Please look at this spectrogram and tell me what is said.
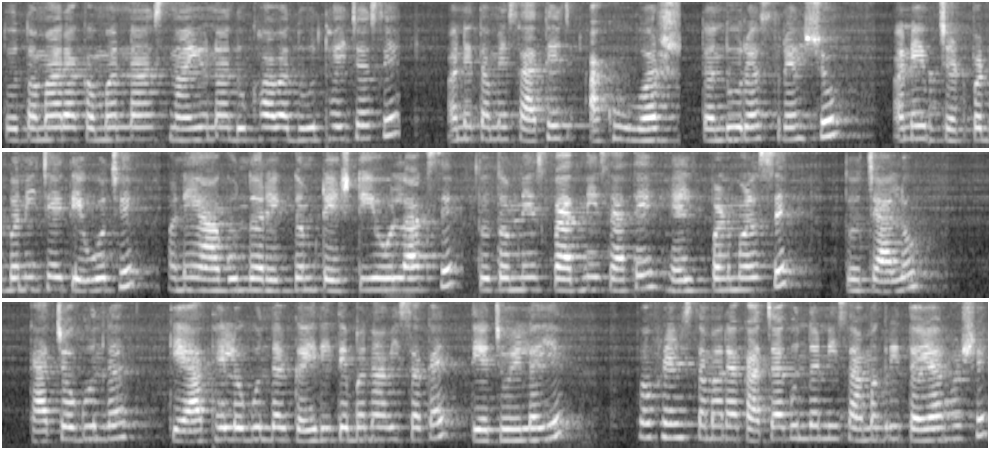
તો તમારા કમરના સ્નાયુના દુખાવા દૂર થઈ જશે અને તમે સાથે જ આખું વર્ષ તંદુરસ્ત રહેશો અને ઝટપટ બની જાય તેવો છે અને આ ગુંદર એકદમ ટેસ્ટી એવો લાગશે. તો તમને સ્વાદની સાથે હેલ્થ પણ મળશે. તો ચાલો, કાચો ગુંદર કે આથેલો ગુંદર કઈ રીતે બનાવી શકાય તે જોઈ લઈએ. તો ફ્રેન્ડ્સ, તમારા કાચા ગુંદરની સામગ્રી તૈયાર હશે.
